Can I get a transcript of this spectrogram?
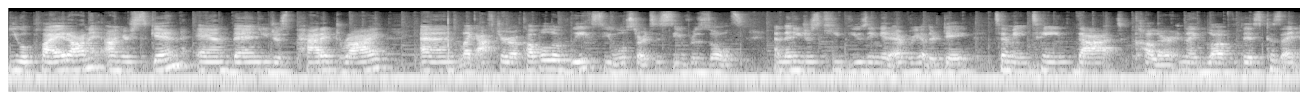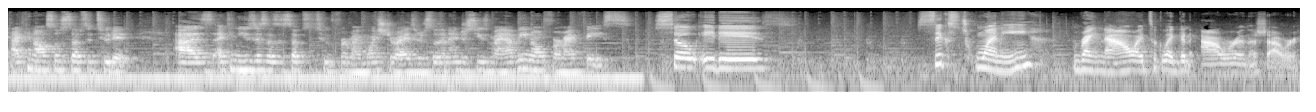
you apply it on it on your skin and then you just pat it dry and like after a couple of weeks you will start to see results and then you just keep using it every other day to maintain that color and I love this because I, I can also substitute it as I can use this as a substitute for my moisturizer so then I just use my Aveeno for my face. So it is 6.20 right now. I took like an hour in the shower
